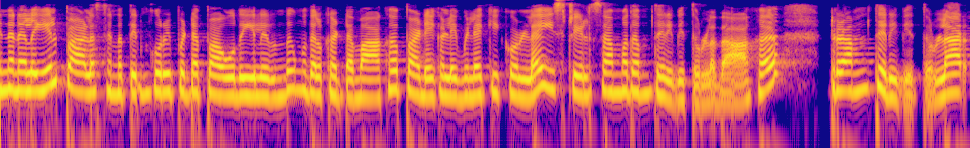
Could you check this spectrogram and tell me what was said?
இந்த நிலையில் பாலஸ்தீனத்தின் குறிப்பிட்ட பகுதியிலிருந்து முதல் கட்டமாக படைகளை விலக்கிக் கொள்ள இஸ்ரேல் சம்மதம் தெரிவித்துள்ளதாக ட்ரம்ப் தெரிவித்துள்ளார்.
